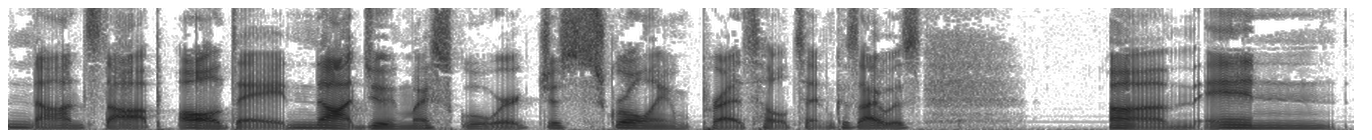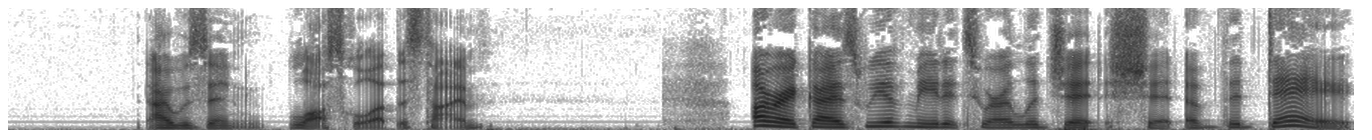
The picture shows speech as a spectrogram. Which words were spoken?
nonstop all day, not doing my schoolwork, just scrolling Perez Hilton because I was um in I was in law school at this time. All right, guys, we have made it to our legit shit of the day.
